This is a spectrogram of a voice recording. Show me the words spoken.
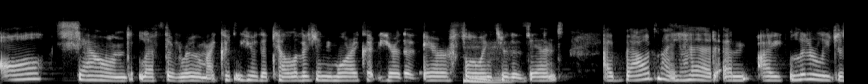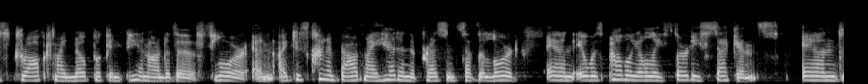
all sound left the room. I couldn't hear the television anymore. I couldn't hear the air flowing through hmm. the vent. I bowed my head and I literally just dropped my notebook and pen onto the floor. And I just kind of bowed my head in the presence of the Lord. And it was probably only 30 seconds. And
